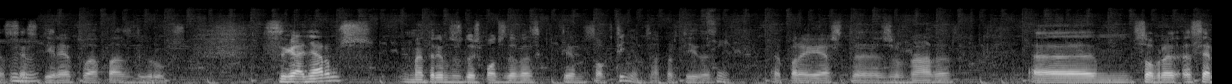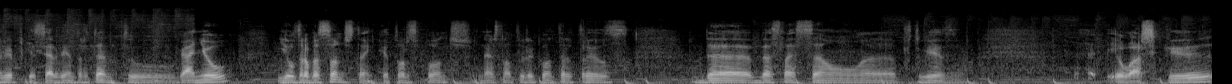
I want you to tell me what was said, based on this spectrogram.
acesso uhum. direto à fase de grupos. Se ganharmos, manteremos os dois pontos de avanço que temos, ou que tínhamos à partida, Sim. Eh, para esta jornada sobre a Sérvia, porque a Sérvia, entretanto, ganhou e ultrapassou-nos, tem 14 pontos nesta altura contra 13 da, da seleção uh, portuguesa. Eu acho que,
